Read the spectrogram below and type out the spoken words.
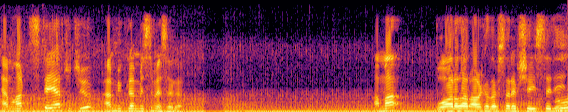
Hem hard diskte yer tutuyor hem yüklenmesi mesele. Ama bu aralar arkadaşlar hep şey istediği için.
